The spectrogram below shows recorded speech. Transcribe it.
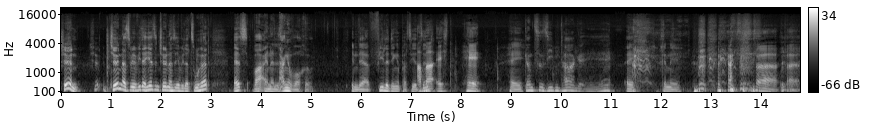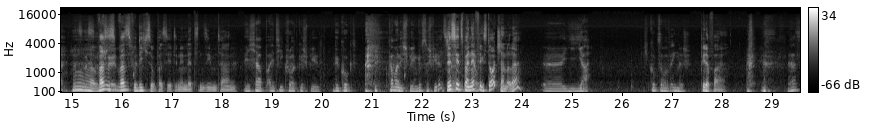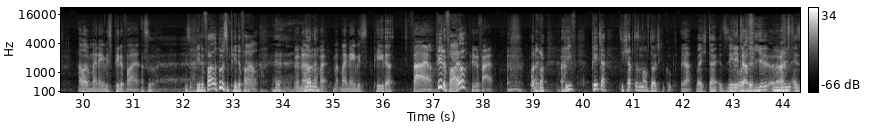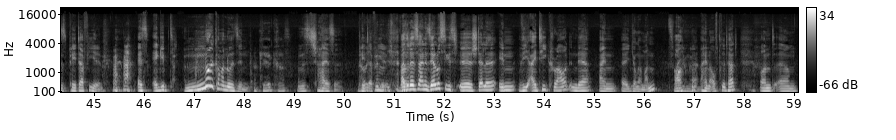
Schön. Schön. Schön, dass wir wieder hier sind. Schön, dass ihr wieder zuhört. Es war eine lange Woche, in der viele Dinge passiert Aber echt, hey. sind. Hey, Ganze sieben Tage, ey. ey, René. Ah, ah, was, ist, was ist für dich so passiert in den letzten sieben Tagen? Ich habe IT Crowd gespielt. Geguckt. Kann man nicht spielen. Gibt es ein Spiel dazu? Das ist jetzt bei Netflix Deutschland, oder? Äh, ja. Ich guck's aber auf Englisch. Pedophile. Was? Hello, my name is Pedophile. Achso, äh, He's a pedophile? Who's a pedophile? No, No, no, no. My, my- my name is Pedophile. Pedophile? Pedophile. Oder noch? Wie, Peter, ich habe das mal auf Deutsch geguckt. Ja. Weil ich da sehen Peter wollte. viel, oder mm, was? Es ist Peter viel. es ergibt 0,0 Sinn. okay, krass. Und es ist scheiße. Peter ich bin- viel. ich war- Also das ist eine sehr lustige äh, Stelle in The IT Crowd, in der ein äh, junger Mann Zwei junge Männer. einen Auftritt hat und ähm,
